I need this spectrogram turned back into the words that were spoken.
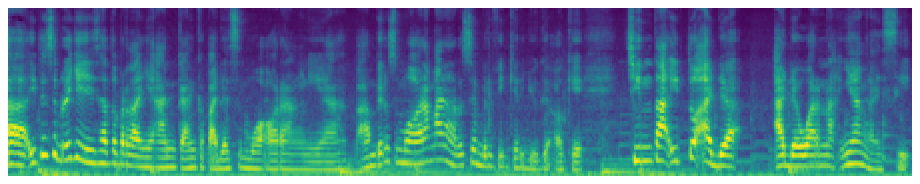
Uh, itu sebenarnya jadi satu pertanyaan kan kepada semua orang nih ya. Hampir semua orang kan harusnya berpikir juga, oke, cinta itu ada ada warnanya nggak sih?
